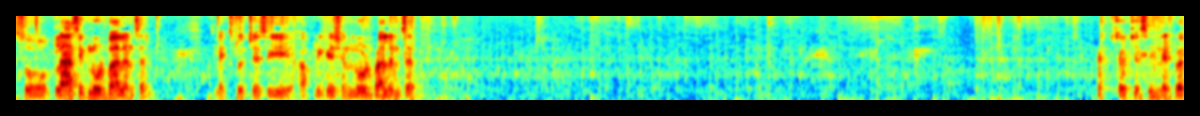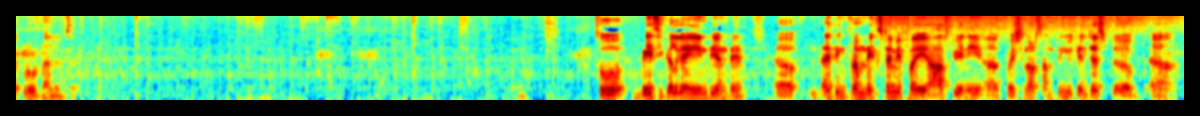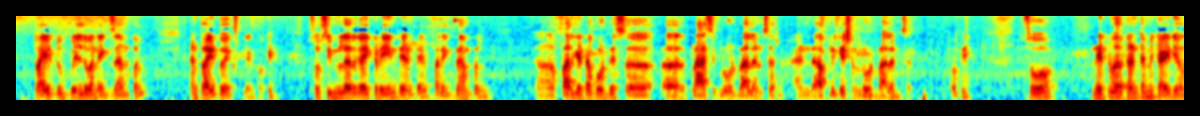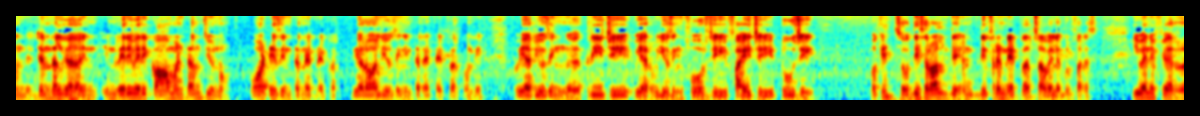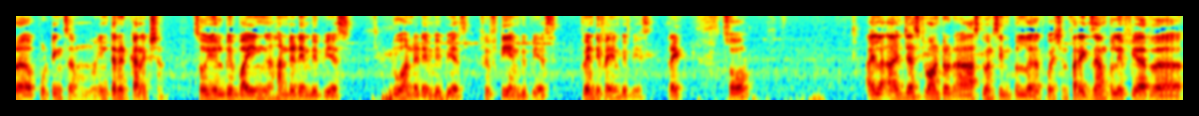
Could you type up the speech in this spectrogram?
So classic load balancer next వచ్చేసి application load balancer next వచ్చేసి network load balancer so బేసికల్గా ఏంటి అంటే uh, I think from next time, if I ask you any uh, question or something, you can just uh, uh, try to build one example and try to explain. Okay. So similarగా for example, uh, forget about this uh, uh, classic load balancer and application load balancer. Okay. So network అంటే మీకు idea ఉంది జనరల్గా in, in very, very common terms, you know, what is internet network? We are all using internet network only. We are using uh, 3g we are using 4g 5g 2g okay? So these are all di- different networks available for us. Even if you are uh, putting some internet connection so you'll be buying 100 mbps 200 mbps 50 mbps 25 mbps right? So I'll, i just want to ask you one simple uh, question. For example if you are uh,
